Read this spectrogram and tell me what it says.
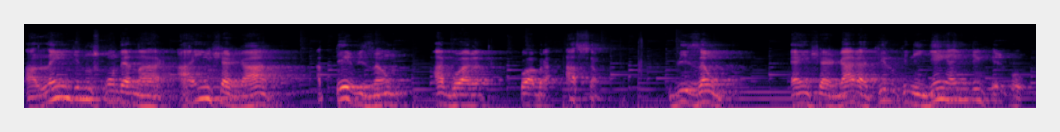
Além de nos condenar a enxergar, a ter visão, agora cobra ação. Visão é enxergar aquilo que ninguém ainda enxergou.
